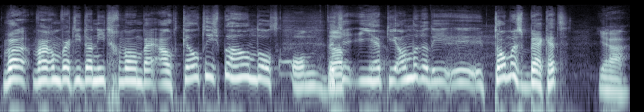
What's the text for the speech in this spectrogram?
waar- waarom werd hij dan niet gewoon bij Oud-Keltisch behandeld? Omdat... Je, je hebt die andere, die, eh, Thomas Beckett, Ja,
